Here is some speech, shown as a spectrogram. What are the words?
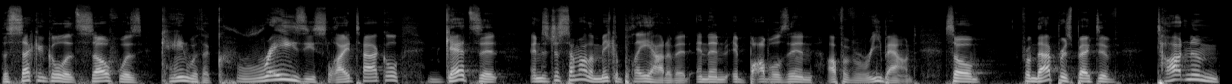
The second goal itself was Kane with a crazy slide tackle, gets it, and is just somehow to make a play out of it, and then it bobbles in off of a rebound. So from that perspective, Tottenham.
